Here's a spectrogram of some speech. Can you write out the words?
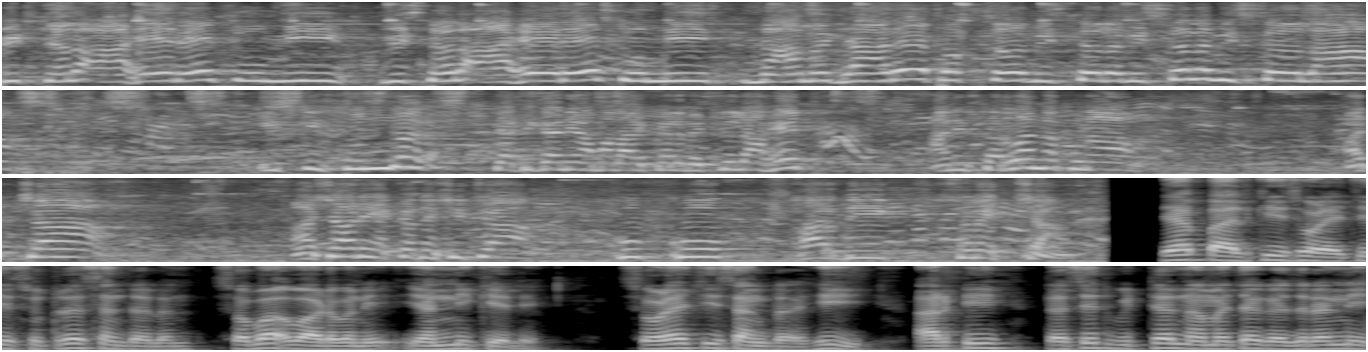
विठ्ठल आहे रे तुम्ही विठ्ठल आहे रे तुम्ही. नाम घ्या रे फक्त विठ्ठल विठ्ठल विठ्ठला इतकी सुंदर त्या ठिकाणी आम्हाला ऐकायला भेटलेलं आहेत आणि सर्वांना पुन्हा आजच्या आषाढी एकादशीच्या खूप खूप हार्दिक शुभेच्छा. या पालखी सोहळ्याचे सूत्रसंचालन शोभा वाढवणे यांनी केले. सोहळ्याची सांगता ही आरटी तसेच विठ्ठल नामाच्या गजरांनी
